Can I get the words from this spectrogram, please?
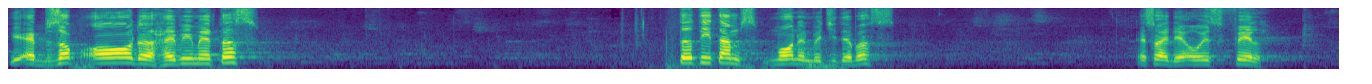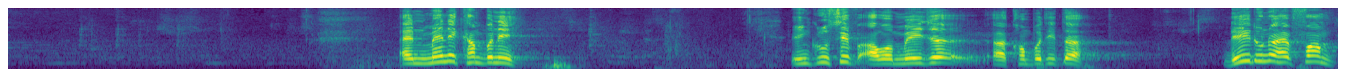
It absorbs all the heavy metals 30 times more than vegetables. That's why they always fail. And many companies, inclusive our major uh, competitor, they do not have farm.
